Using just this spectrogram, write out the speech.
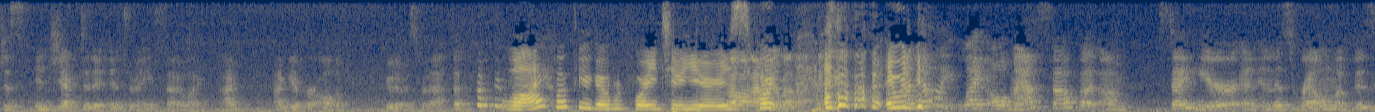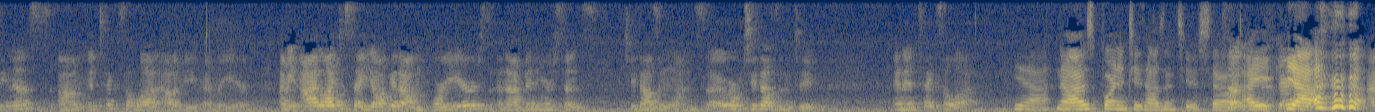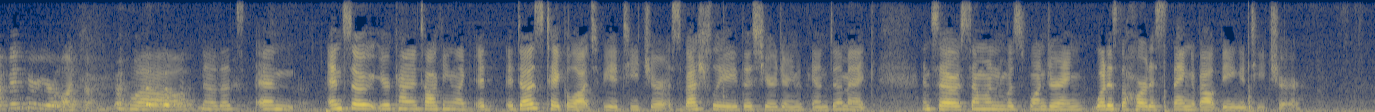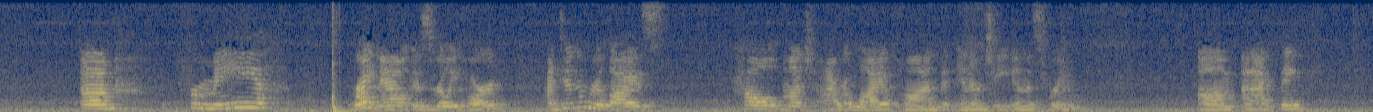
just injected it into me. So, like, I I give her all the kudos for that. Well, I hope you go for 42 years. Oh, I don't know about that. it would I be. definitely like all math stuff, but um, staying here and in this realm of busyness, um, it takes a lot out of you every year. I mean, I like to say y'all get out in four years, and I've been here since 2001, so or 2002, and it takes a lot. Yeah. No, I was born in 2002, so, So, I yeah. I've been here your lifetime. wow. No, that's and and so you're kind of talking like it it does take a lot to be a teacher, especially this year during the pandemic. And so someone was wondering, what is the hardest thing about being a teacher? Um, for me, right now is really hard. I didn't realize how much I rely upon the energy in this room. Um, and I think,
